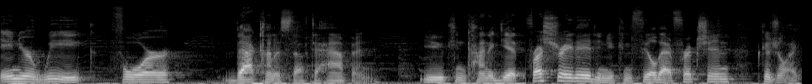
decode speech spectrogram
in your week for that kind of stuff to happen. You can kind of get frustrated and you can feel that friction because you're like,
